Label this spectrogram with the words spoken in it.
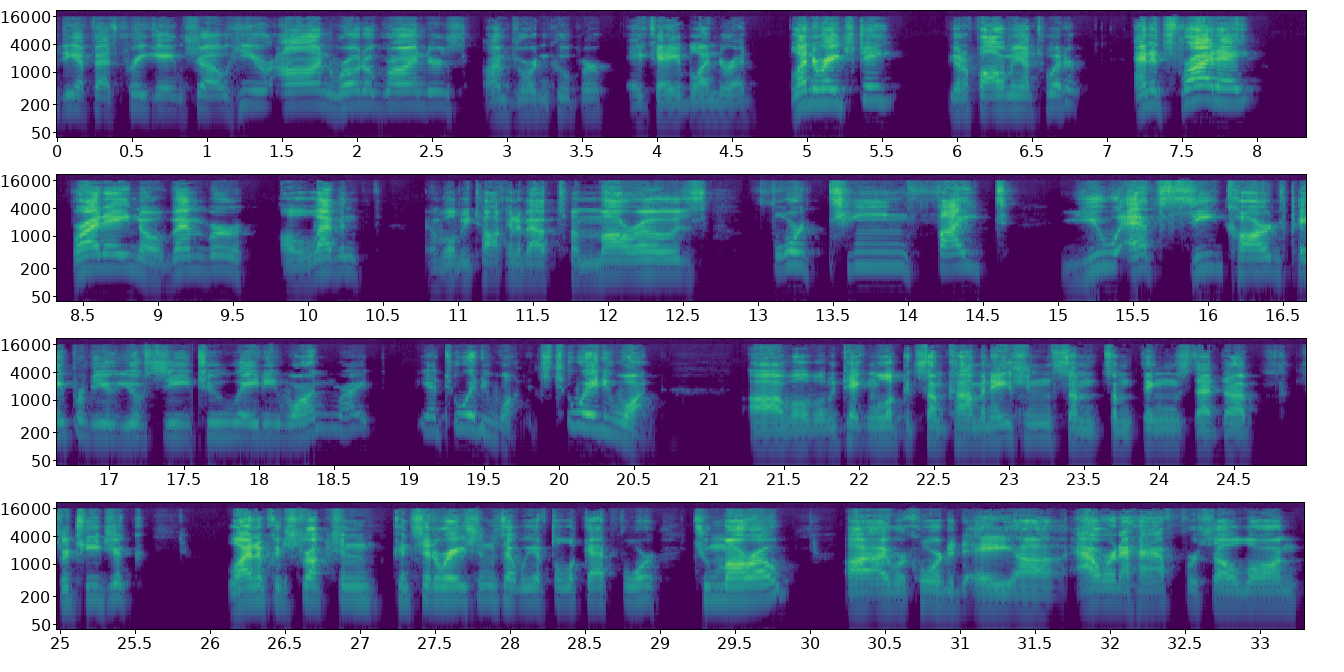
The DFS pregame show here on Roto Grinders. I'm Jordan Cooper, aka Blender Ed. Blender HD. You're gonna follow me on Twitter. And it's Friday, Friday, November 11th, and we'll be talking about tomorrow's 14 fight UFC cards pay-per-view UFC 281, right? Yeah, 281. It's 281. Uh, well, we'll be taking a look at some combinations, some some things that uh, strategic lineup construction considerations that we have to look at for tomorrow. Uh, I recorded a uh, hour and a half for so long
